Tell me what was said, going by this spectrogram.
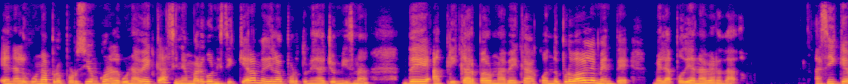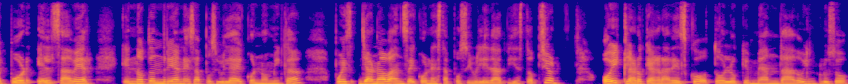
en alguna proporción con alguna beca, sin embargo, ni siquiera me di la oportunidad yo misma de aplicar para una beca cuando probablemente me la podían haber dado. Así que por el saber que no tendrían esa posibilidad económica, pues ya no avancé con esta posibilidad y esta opción. Hoy, claro que agradezco todo lo que me han dado, incluso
